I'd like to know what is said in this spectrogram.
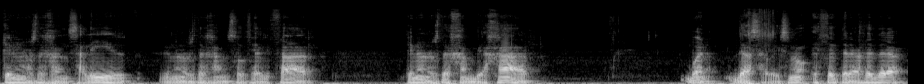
que no nos dejan salir, que no nos dejan socializar, que no nos dejan viajar, bueno, ya sabéis, ¿no? Etcétera, etcétera.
